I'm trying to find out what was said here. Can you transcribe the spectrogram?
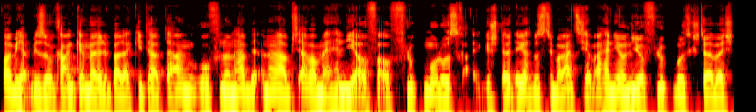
vor allem ich habe mich so krank gemeldet bei der Kita, habe da angerufen und, hab, und dann habe ich einfach mein Handy auf, auf Flugmodus gestellt. Das musste mal rein. Ich habe mein Handy auch nie auf Flugmodus gestellt, aber ich,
